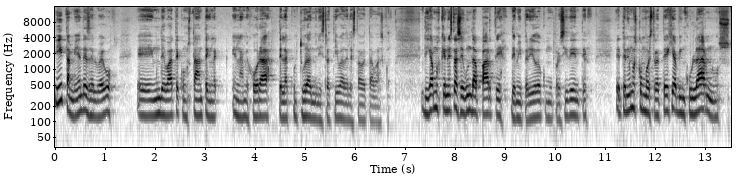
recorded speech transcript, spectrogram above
Y también, desde luego, eh, un debate constante en la, mejora de la cultura administrativa del Estado de Tabasco. Digamos que en esta segunda parte de mi periodo como presidente, eh, tenemos como estrategia vincularnos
